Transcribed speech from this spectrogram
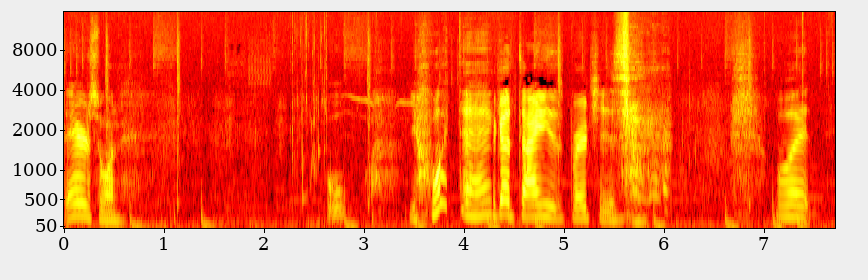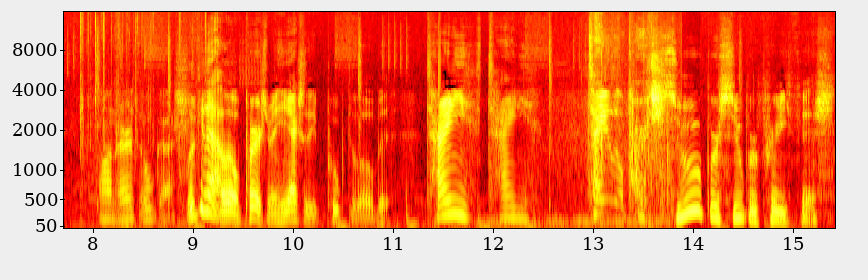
There's one. Oh. Yo, what the heck? Look how tiny this perch is. what? on earth. Oh gosh. Look at that little perch, man. He actually pooped a little bit. Tiny, tiny, tiny little perch. Super, super pretty fish.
